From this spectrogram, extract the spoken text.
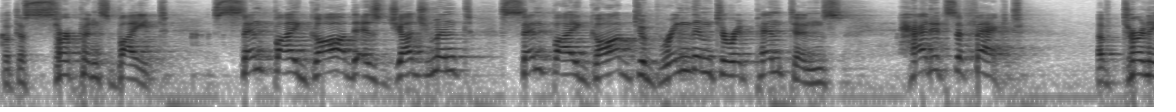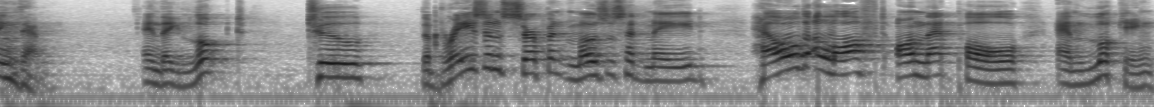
But the serpent's bite, sent by God as judgment, sent by God to bring them to repentance, had its effect of turning them. And they looked to the brazen serpent Moses had made, held aloft on that pole, and looking,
